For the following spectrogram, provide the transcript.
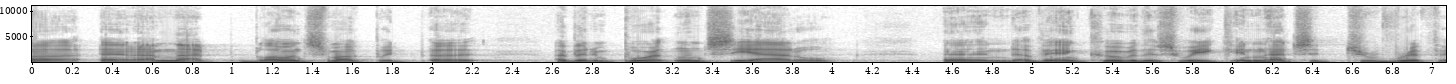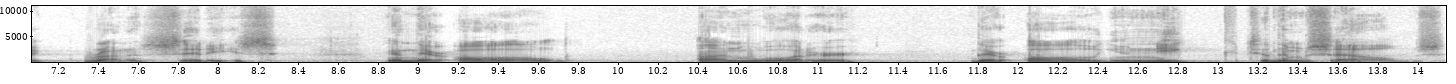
uh, and I'm not blowing smoke, but uh, I've been in Portland, Seattle, and uh, Vancouver this week, and that's a terrific run of cities. And they're all on water, they're all unique to themselves,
